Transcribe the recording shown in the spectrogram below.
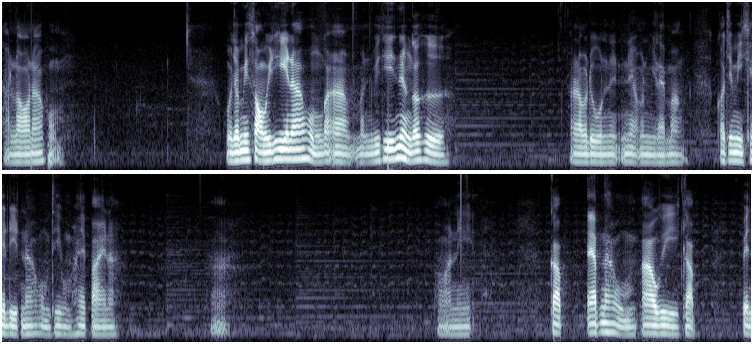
หารอนะครับผม ผมจะมีสองวิธีนะครับผมก็อ่ามันวิธีหนึ่งก็คือ เรามาดูเนี่ยมันมีอะไรบ้าง ก็จะมีเครดิตนะครับผมที่ผมให้ไปนะประมาณนี้ กับแอปนะผม RV กับเป็น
